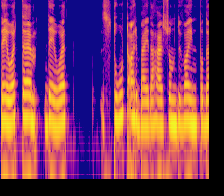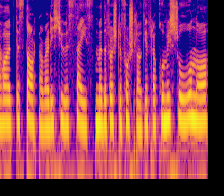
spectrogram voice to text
Det er jo et, eh, det er jo et stort arbeid det her som du var inne på. Det, har- det starta vel i 2016 med det første forslaget fra kommisjonen, og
